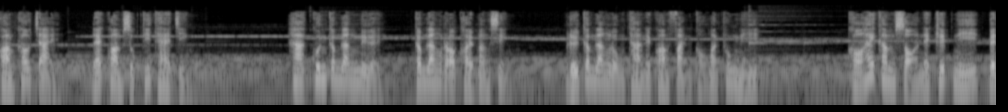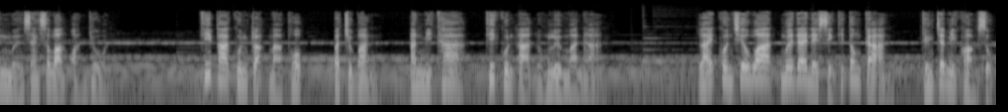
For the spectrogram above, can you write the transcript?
ความเข้าใจ และความสุขที่แท้จริง หากคุณกำลังเหนื่อยกำลังรอคอยบางสิ่ง หรือกำลังหลงทางในความฝันของวันพรุ่งนี้ ขอให้คำสอนในคลิปนี้เป็นเหมือนแสงสว่างอ่อนโยน ที่พาคุณกลับมาพบ ปัจจุบัน อันมีค่าที่คุณอาจหลงลืมมานาน หลายคนเชื่อว่าเมื่อได้ในสิ่งที่ต้องการ ถึงจะมีความสุข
